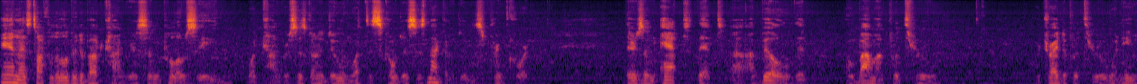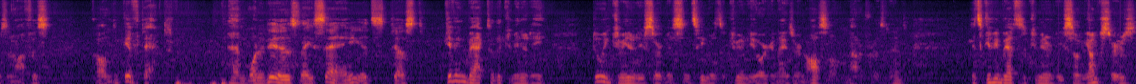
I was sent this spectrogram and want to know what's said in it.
and let's talk a little bit about Congress and Pelosi and what Congress is going to do and what the SCOTUS is not going to do, the Supreme Court. There's an act that, uh, a bill that Obama put through, or tried to put through when he was in office, called the GIFT Act. And what it is, they say, it's just giving back to the community doing community service since he was a community organizer and also not a president. It's giving back to the community. So youngsters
